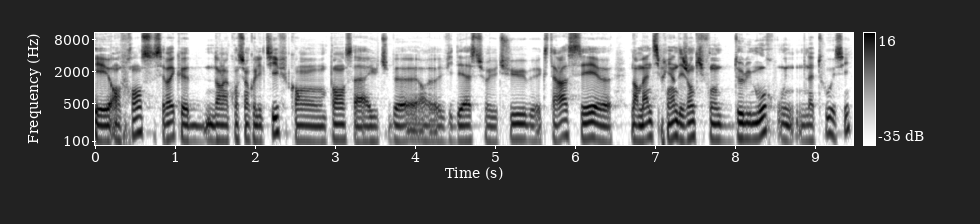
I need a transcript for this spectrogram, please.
Et en France, c'est vrai que dans l'inconscient collectif, quand on pense à youtubeurs, vidéastes sur YouTube, etc., c'est euh, Norman, Cyprien, des gens qui font de l'humour ou Natou aussi,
